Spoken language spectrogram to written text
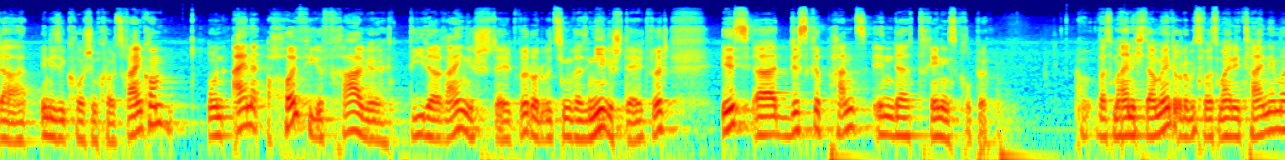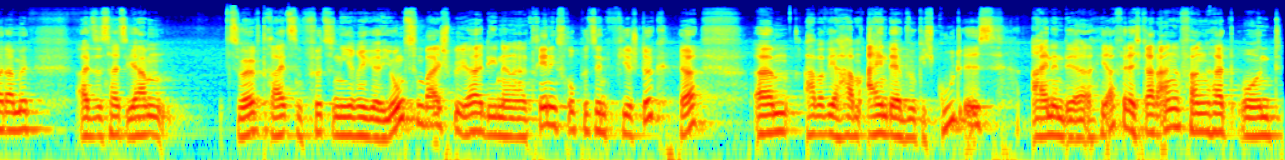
da in diese Coaching Calls reinkommen. Und eine häufige Frage, die da reingestellt wird oder beziehungsweise mir gestellt wird, ist äh, Diskrepanz in der Trainingsgruppe. Was meine ich damit oder beziehungsweise meine Teilnehmer damit? Also das heißt, wir haben 12, 13, 14-jährige Jungs zum Beispiel, ja, die in einer Trainingsgruppe sind, vier Stück, ja, ähm, aber wir haben einen, der wirklich gut ist, einen, der ja vielleicht gerade angefangen hat und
